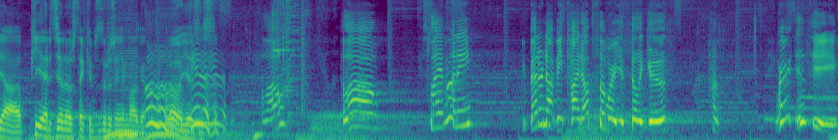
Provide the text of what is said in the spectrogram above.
Ja pierdzielę już takie bzdury, że nie mogę. O Jezus. Hello? Hello? Slave honey? You better not be tied up somewhere, you silly goose. Huh. Where is he?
